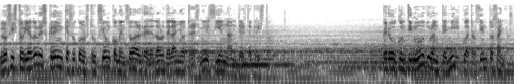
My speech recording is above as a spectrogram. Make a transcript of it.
Los historiadores creen que su construcción comenzó alrededor del año 3100 a.C. Pero continuó durante 1400 años,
